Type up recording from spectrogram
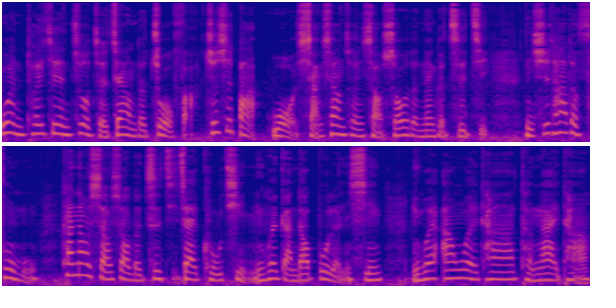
我很推荐作者这样的做法，就是把我想象成小时候的那个自己。你是他的父母，看到小小的自己在哭泣，你会感到不忍心，你会安慰他，疼爱他。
